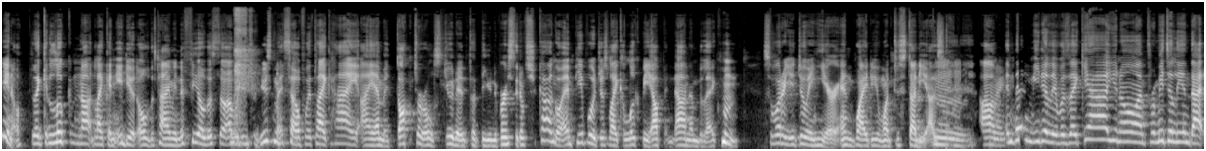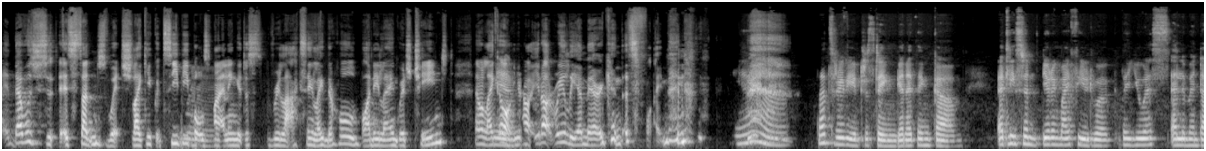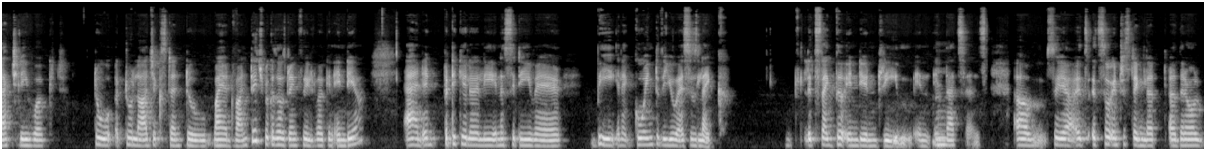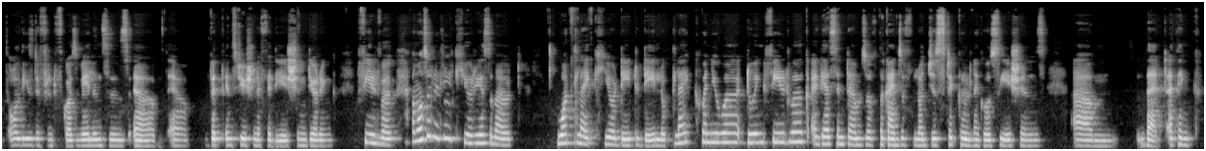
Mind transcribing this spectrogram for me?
you know, like look not like an idiot all the time in the field. So I would introduce myself with like, "Hi, I am a doctoral student at the University of Chicago," and people would just like look me up and down and be like, "Hmm, so what are you doing here, and why do you want to study us?" Mm, um, right. And then immediately it was like, "Yeah, you know, I'm from Italy," and that that was just a sudden switch. Like you could see people mm. smiling and just relaxing, like their whole body language changed. And we're like, oh, yeah. "Oh, you're not you're not really American. That's fine then." yeah, that's really interesting, and I think. Um, at least in, during my fieldwork, the US element actually worked to to a large extent to my advantage because I was doing fieldwork in India, and in particularly in a city where being like going to the US is like it's like the Indian dream in in mm. that sense. Um, so yeah, it's it's so interesting that uh, there are all, all these different, of course, valences uh, uh, with institutional affiliation during fieldwork. I'm also a little curious about what like your day to day looked like when you were doing field work i guess in terms of the kinds of logistical negotiations um, that i think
